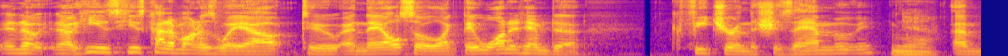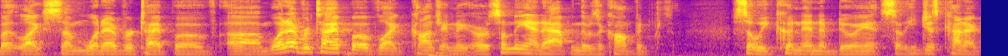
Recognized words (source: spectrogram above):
you know, you know, he's he's kind of on his way out too, and they also like they wanted him to feature in the Shazam movie, Yeah. um, but like some whatever type of um, whatever type of like contract or something had happened. There was a conflict, so he couldn't end up doing it. So he just kind of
